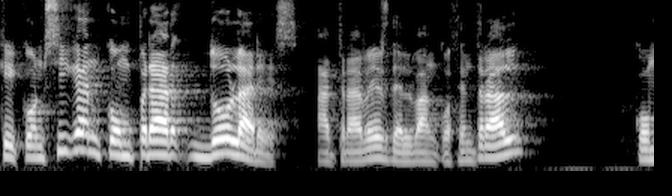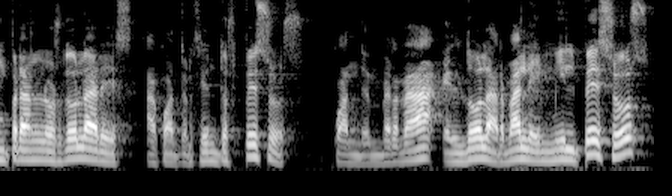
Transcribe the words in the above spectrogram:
que consigan comprar dólares a través del Banco Central, compran los dólares a 400 pesos, cuando en verdad el dólar vale 1000 pesos,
